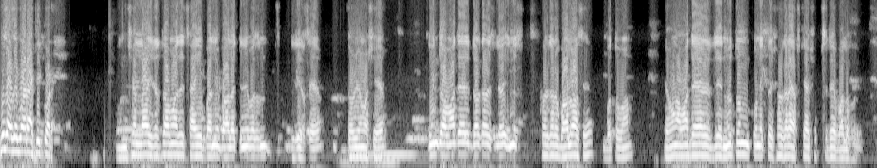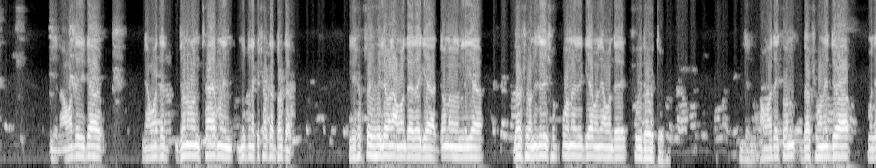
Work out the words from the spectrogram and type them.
বুঝা যাবে এরা কি করে। ইনশাল্লাহ এটা তো আমাদের চাই পানি ভালো একটা নির্বাচন দিয়েছে ফেব্রুয়ারি মাসে। কিন্তু আমাদের দরকার ছিল সরকার ভালো আছে বর্তমান, এবং আমাদের যে নতুন কোন একটা সরকার আসলে সবচেয়ে ভালো হয় আমাদের এটা আমাদের জনগণ চায় মানে নতুন একটা সরকার দরকার। এটা সবচেয়ে হইলে মানে আমাদের জনগণ লিগা ব্যবসা বাণিজ্য সম্পূর্ণ গিয়া মানে আমাদের সুবিধা হইতো। আমাদের এখন ব্যবসা বাণিজ্য মানে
